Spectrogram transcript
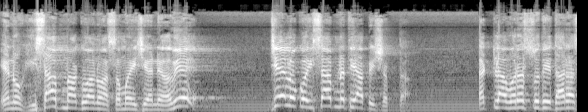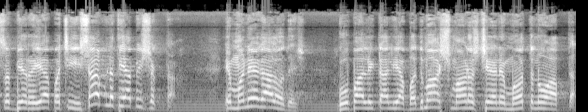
એનો હિસાબ માગવાનો આ સમય છે અને હવે જે લોકો હિસાબ નથી આપી શકતા, આટલા વર્ષ સુધી ધારાસભ્ય રહ્યા પછી હિસાબ નથી આપી શકતા. એ મને ગાળો દે છે ગોપાલ ઇટાલિયા બદમાશ માણસ છે અને મત નો આપતા.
